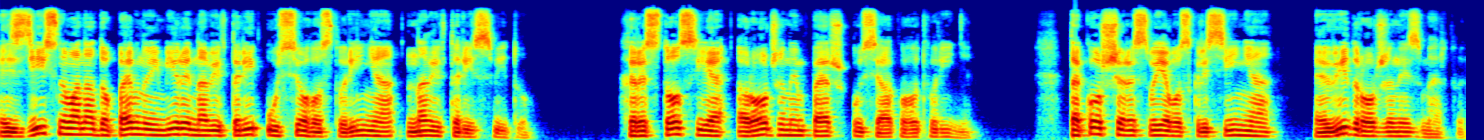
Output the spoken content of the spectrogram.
здійснювана до певної міри на вівтарі усього створіння на вівтарі світу. Христос є родженим перш усякого творіння, також через своє Воскресіння відроджений з мертвих.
